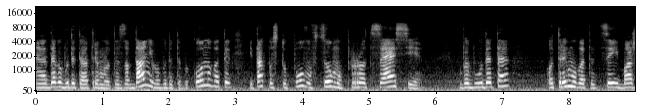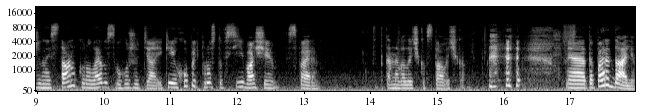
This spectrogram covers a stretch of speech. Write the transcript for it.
е, Де ви будете отримувати завдання, ви будете виконувати, і так поступово в цьому процесі ви будете отримувати цей бажаний стан королеви свого життя, який охопить просто всі ваші сфери. Це така невеличка вставочка. Е, Тепер далі.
